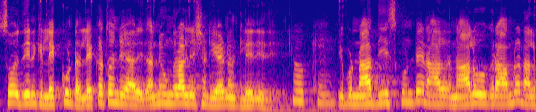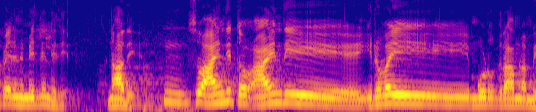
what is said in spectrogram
సో దీనికి లెక్క ఉంటుంది. లెక్కతో చేయాలి. ఇది అన్ని ఉంగరాలు చేసినట్టు చేయడానికి లేదు ఇది. ఓకే. ఇప్పుడు నాది తీసుకుంటే నాలుగు నాలుగు గ్రాముల నలభై ఎనిమిది మిల్లీలు ఇది. నాది. సో ఆయనది తొ- ఆయనది ఇరవై మూడు గ్రాముల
